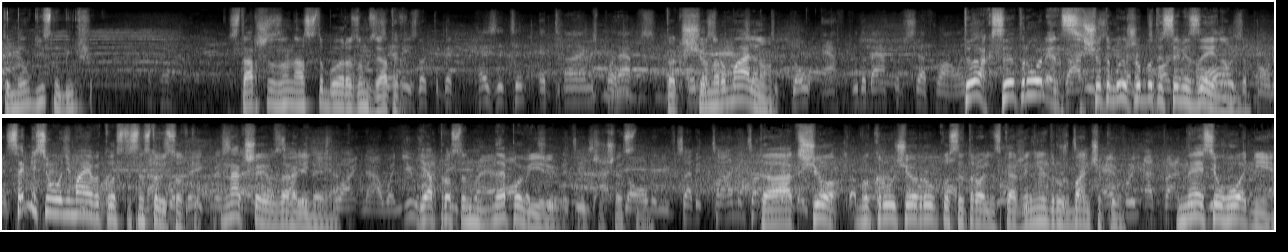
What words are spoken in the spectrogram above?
Тому дійсно більше. Старше за нас з тобою разом взятих. Так що нормально. Так, Сет Ролінс, що ти будеш робити з Семі Зейном? Семі сьогодні має викластись на 100%. Інакше взагалі ніяк. Я просто не повірю, якщо чесно. Так, що? Викручує руку Сет Ролінс, каже, ні, дружбанчику. Не сьогодні.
